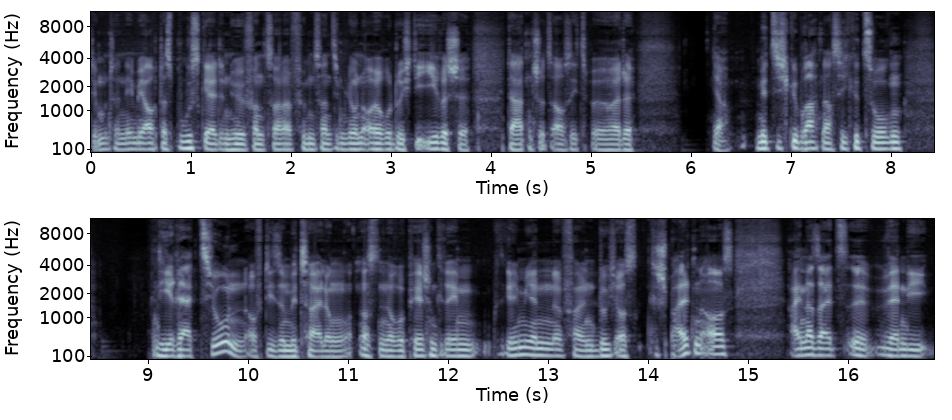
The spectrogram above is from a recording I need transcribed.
dem Unternehmen ja auch das Bußgeld in Höhe von 225 Millionen Euro durch die irische Datenschutzaufsichtsbehörde ja, mit sich gebracht, nach sich gezogen. Die Reaktionen auf diese Mitteilung aus den europäischen Gremien äh, fallen durchaus gespalten aus. Einerseits äh, werden die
